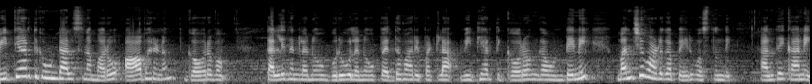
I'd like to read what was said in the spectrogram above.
విద్యార్థికి ఉండాల్సిన మరో ఆభరణం గౌరవం. తల్లిదండ్రులను గురువులను పెద్దవారి పట్ల విద్యార్థి గౌరవంగా ఉంటేనే మంచివాడుగా పేరు వస్తుంది. అంతేకాని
